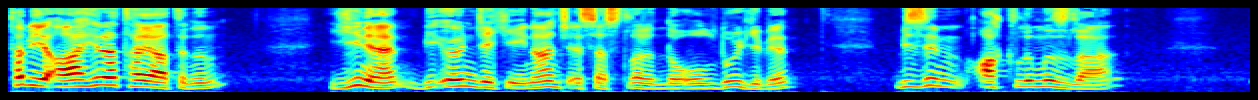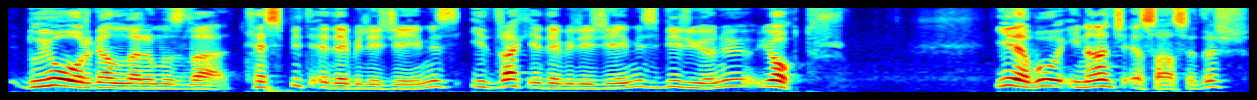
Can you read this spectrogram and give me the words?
Tabii ahiret hayatının yine bir önceki inanç esaslarında olduğu gibi bizim aklımızla, duyu organlarımızla tespit edebileceğimiz, idrak edebileceğimiz bir yönü yoktur. Yine bu inanç esasıdır.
